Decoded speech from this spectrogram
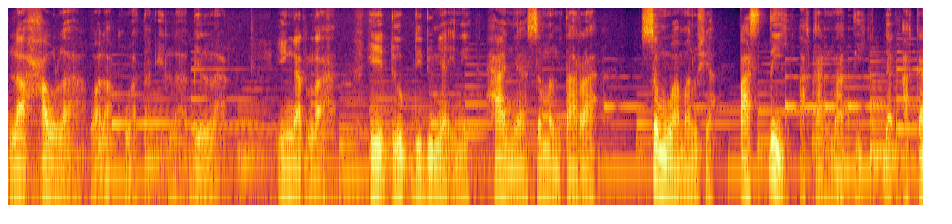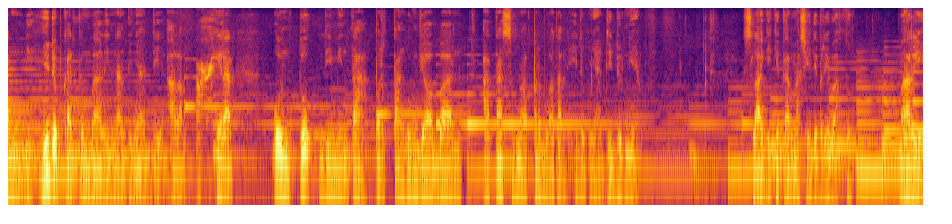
la haula wala quwata illa billah ingatlah hidup di dunia ini hanya sementara semua manusia pasti akan mati dan akan dihidupkan kembali nantinya di alam akhirat untuk diminta pertanggungjawaban atas semua perbuatan hidupnya di dunia. Selagi kita masih diberi waktu, mari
